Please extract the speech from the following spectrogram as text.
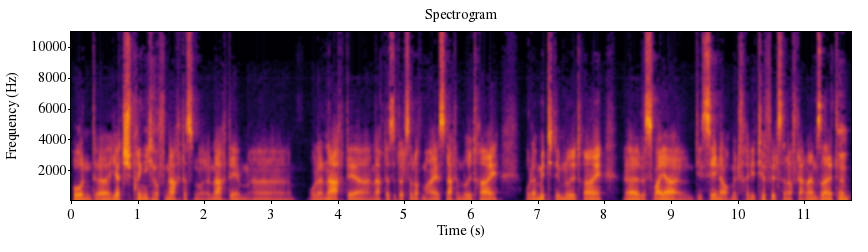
Und äh, jetzt springe ich auf nach das nach dem äh, oder nach der, nach der Situation auf dem Eis, nach dem 0-3 oder mit dem 0-3. Äh, das war ja die Szene auch mit Freddy Tiffels dann auf der anderen Seite, mhm.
